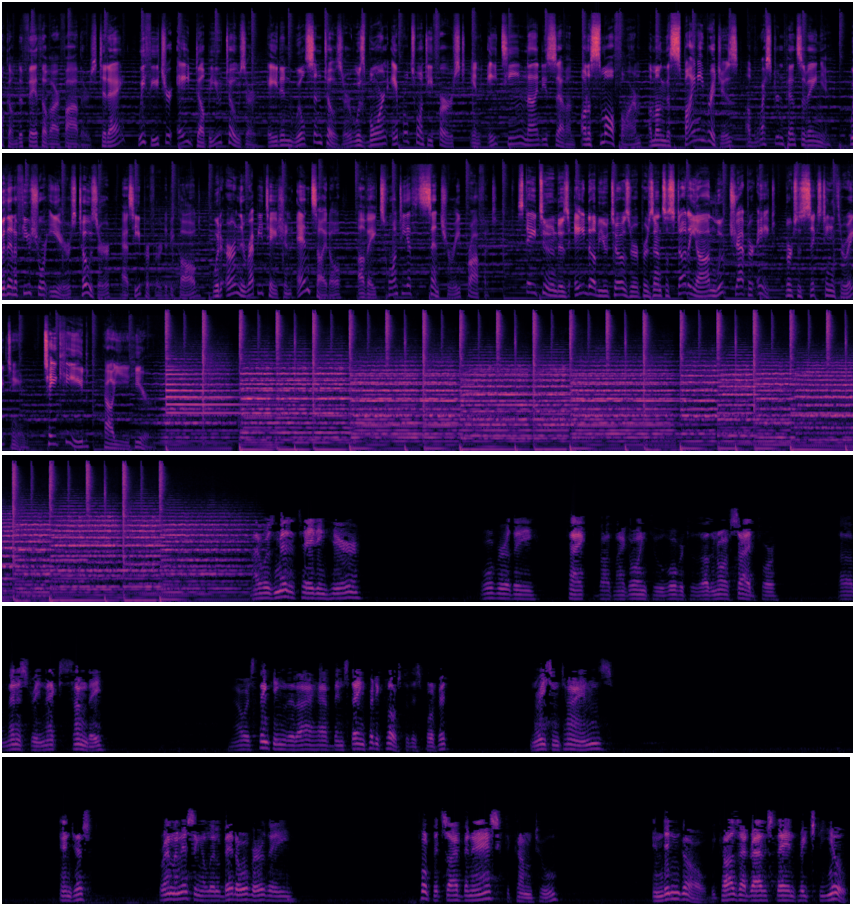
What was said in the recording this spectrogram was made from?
Welcome to Faith of Our Fathers. Today, we feature A.W. Tozer. Aiden Wilson Tozer was born April 21st in 1897 on a small farm among the spiny ridges of western Pennsylvania. Within a few short years, Tozer, as he preferred to be called, would earn the reputation and title of a 20th century prophet. Stay tuned as A.W. Tozer presents a study on Luke chapter 8, verses 16 through 18. Take heed how ye hear. I was meditating here over the fact about my going to over to the other north side for uh, ministry next Sunday. And I was thinking that I have been staying pretty close to this pulpit in recent times. And just reminiscing a little bit over the pulpits I've been asked to come to and didn't go because I'd rather stay and preach to you.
